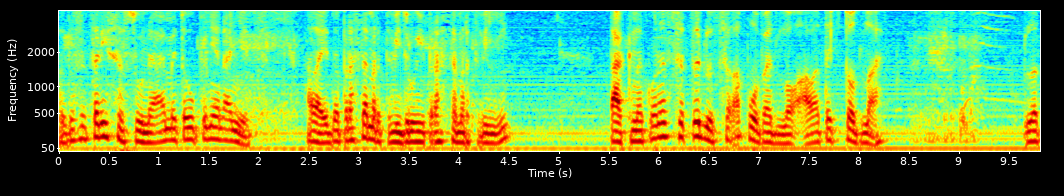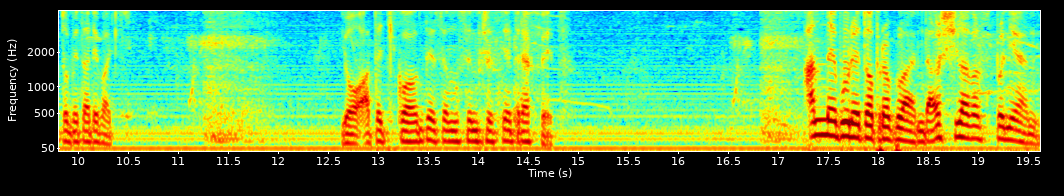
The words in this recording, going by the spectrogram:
No to se celý sesune a mi to úplně na nic. Hele, jedno prase mrtvý, druhý prase mrtvý. Tak, nakonec se to docela povedlo, ale teď tohle. Tohle to mi tady vadí. Jo, a teď ty se musím přesně trefit. A nebude to problém, další level splněn.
